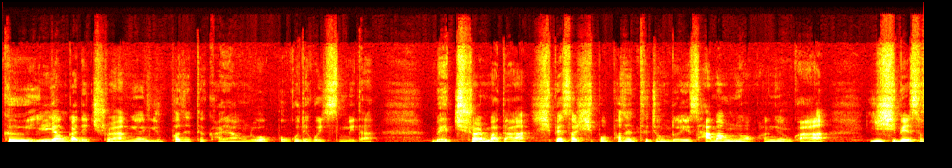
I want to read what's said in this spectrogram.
그 1년간의 출혈 확률은 6% 가량으로 보고되고 있습니다. 매 출혈마다 10에서 15% 정도의 사망 확률과 20에서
